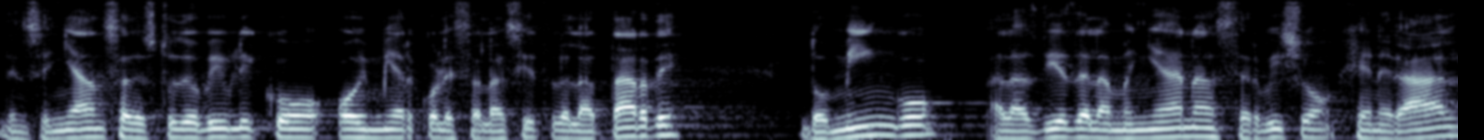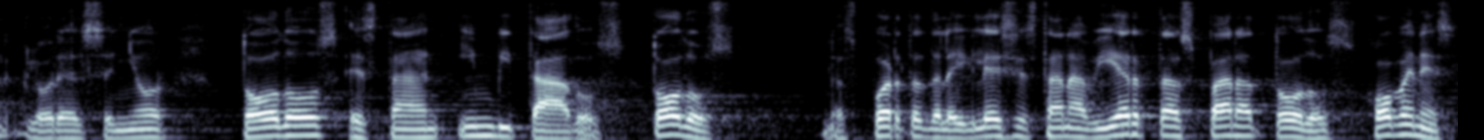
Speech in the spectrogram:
de enseñanza de estudio bíblico hoy miércoles a las 7 de la tarde, domingo a las 10 de la mañana, servicio general, gloria al Señor, todos están invitados, todos. Las puertas de la iglesia están abiertas para todos, jóvenes,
